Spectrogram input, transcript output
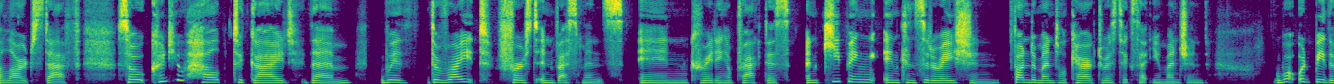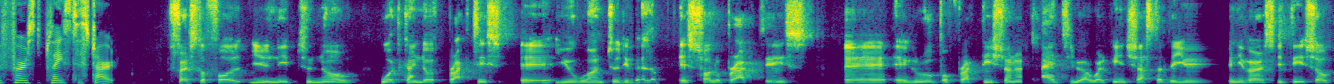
a large staff. So, could you help to guide them with the right first investments in creating a practice and keeping in consideration fundamental characteristics that you mentioned? What would be the first place to start? First of all, you need to know what kind of practice uh, you want to develop. A solo practice, uh, a group of practitioners, you are working just at the university. So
